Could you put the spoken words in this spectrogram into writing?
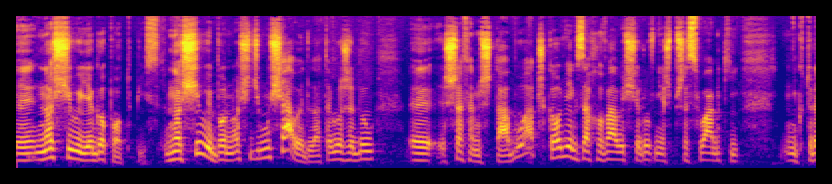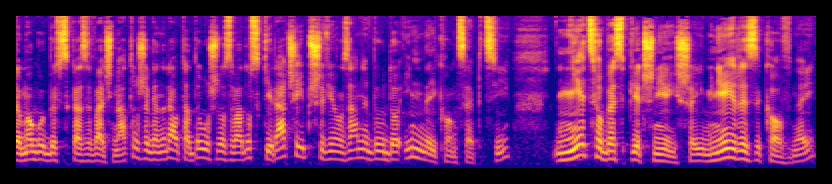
y, nosiły jego podpis. Nosiły, bo nosić musiały, dlatego że był y, szefem sztabu, aczkolwiek zachowały się również przesłanki, mm, które mogłyby wskazywać na to, że generał Tadeusz Rozwadowski raczej przywiązany był do innej koncepcji, nieco bezpieczniejszej, mniej ryzykownej,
